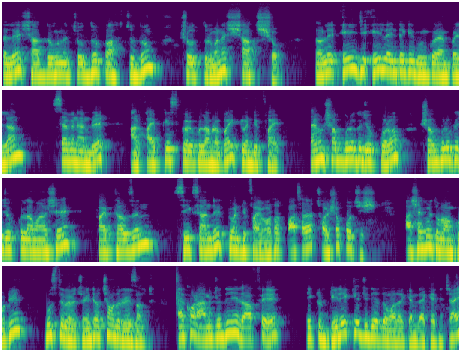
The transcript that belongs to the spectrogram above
তাহলে সাত দুগুণে চোদ্দ, পাঁচ চোদ্দ, সত্তর মানে সাতশো। তাহলে এই যে এই লাইনটাকে গুণ করে আমি পাইলাম সেভেন হান্ড্রেড আর ফাইভ কে স্কোয়ার করলে আমরা পাই টোয়েন্টি ফাইভ এখন সবগুলোকে যোগ করো। সবগুলোকে যোগ করলে আমার আসে five thousand six hundred twenty five অর্থাৎ পাঁচ হাজার ছয়শো পঁচিশ। আশা করি তোমরা অঙ্কটি বুঝতে পেরেছ। এটা হচ্ছে আমাদের রেজাল্ট এখন আমি যদি রাফে একটু ডিরেক্টলি যদি তোমাদেরকে আমি দেখাতে চাই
